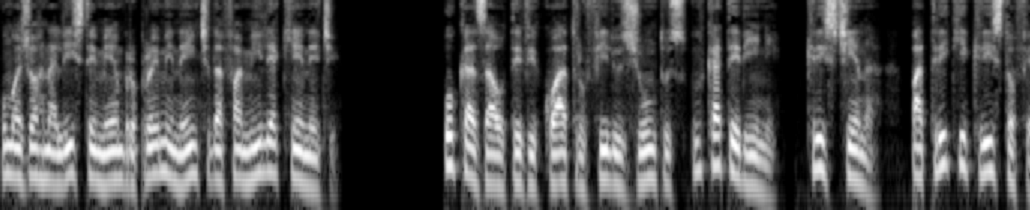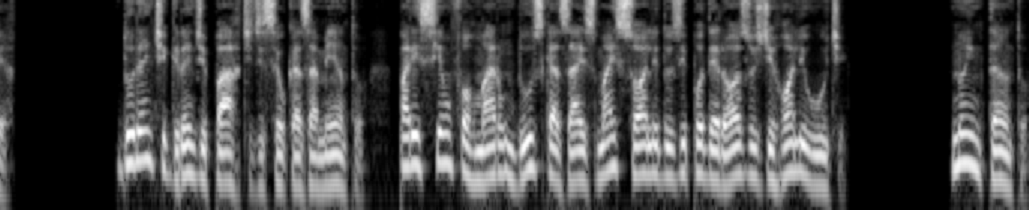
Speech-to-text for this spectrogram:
uma jornalista e membro proeminente da família Kennedy. O casal teve quatro filhos juntos, Catherine, Cristina, Patrick e Christopher. Durante grande parte de seu casamento, pareciam formar um dos casais mais sólidos e poderosos de Hollywood. No entanto,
